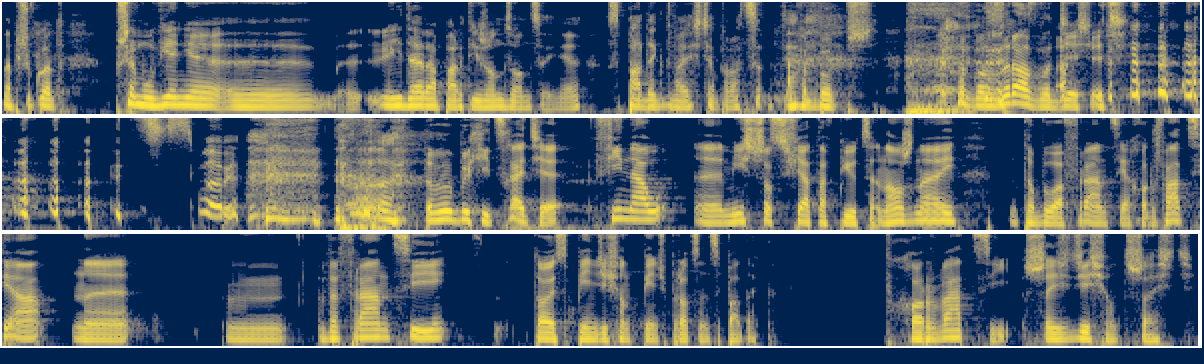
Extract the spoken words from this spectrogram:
Na przykład przemówienie lidera partii rządzącej, nie? Spadek 20%. Albo, albo wzrost o 10%. Maria. To byłby hit. Słuchajcie, finał e, Mistrzostw Świata w piłce nożnej to była Francja, Chorwacja. E, mm, we Francji to jest 55% spadek. W Chorwacji 66.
